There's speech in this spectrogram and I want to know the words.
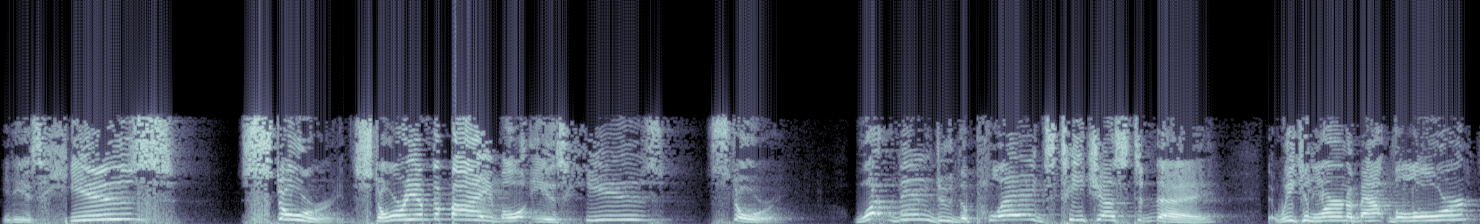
it is His story. The story of the Bible is His story. What then do the plagues teach us today that we can learn about the Lord,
